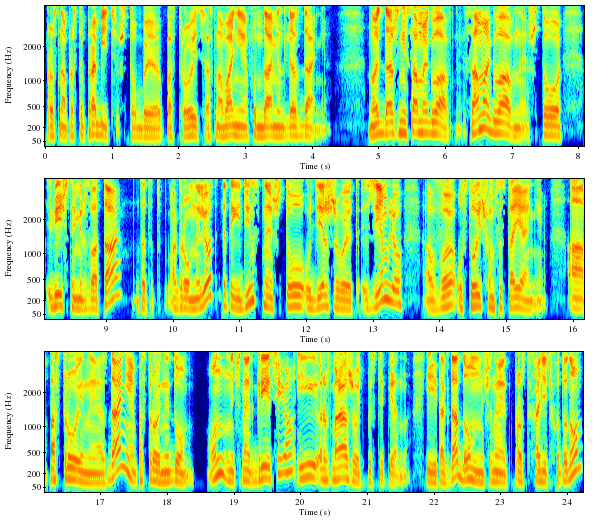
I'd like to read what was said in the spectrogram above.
просто-напросто пробить, чтобы построить основание, фундамент для здания. Но это даже не самое главное. Самое главное, что вечная мерзлота, вот этот огромный лед, это единственное, что удерживает Землю в устойчивом состоянии. А построенные здания, построенный дом, он начинает греть ее и размораживать постепенно. И тогда дом начинает просто ходить ходуном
